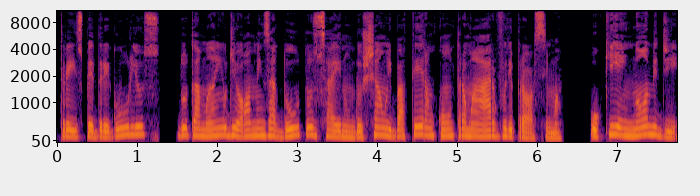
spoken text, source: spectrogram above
três pedregulhos, do tamanho de homens adultos saíram do chão e bateram contra uma árvore próxima. O que em nome de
